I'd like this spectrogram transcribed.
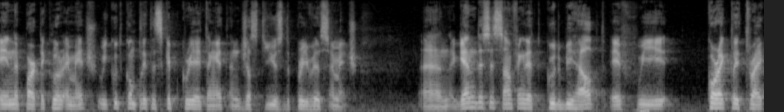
in a particular image, we could completely skip creating it and just use the previous image. And again, this is something that could be helped if we correctly track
